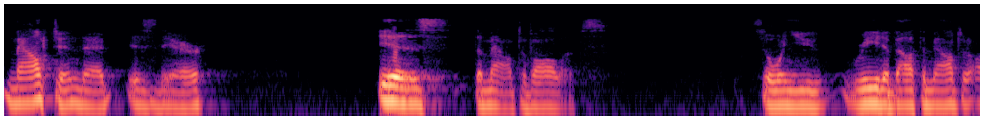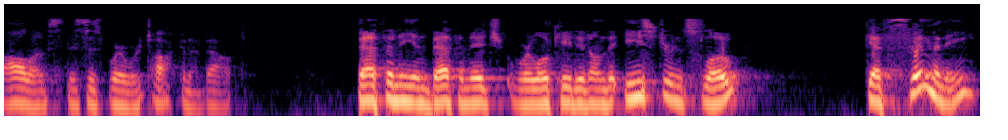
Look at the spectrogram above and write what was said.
mountain that is there, is the Mount of Olives. So when you read about the Mount of Olives, this is where we're talking about. Bethany and Bethphage were located on the eastern slope. Gethsemane,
